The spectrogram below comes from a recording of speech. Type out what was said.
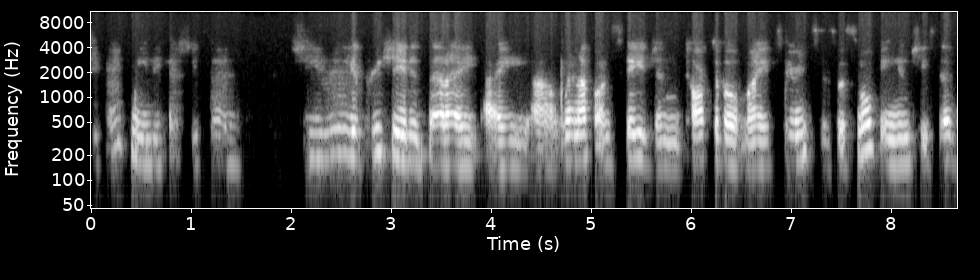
she thanked me because she said she really appreciated that I, I uh, went up on stage and talked about my experiences with smoking. And she said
